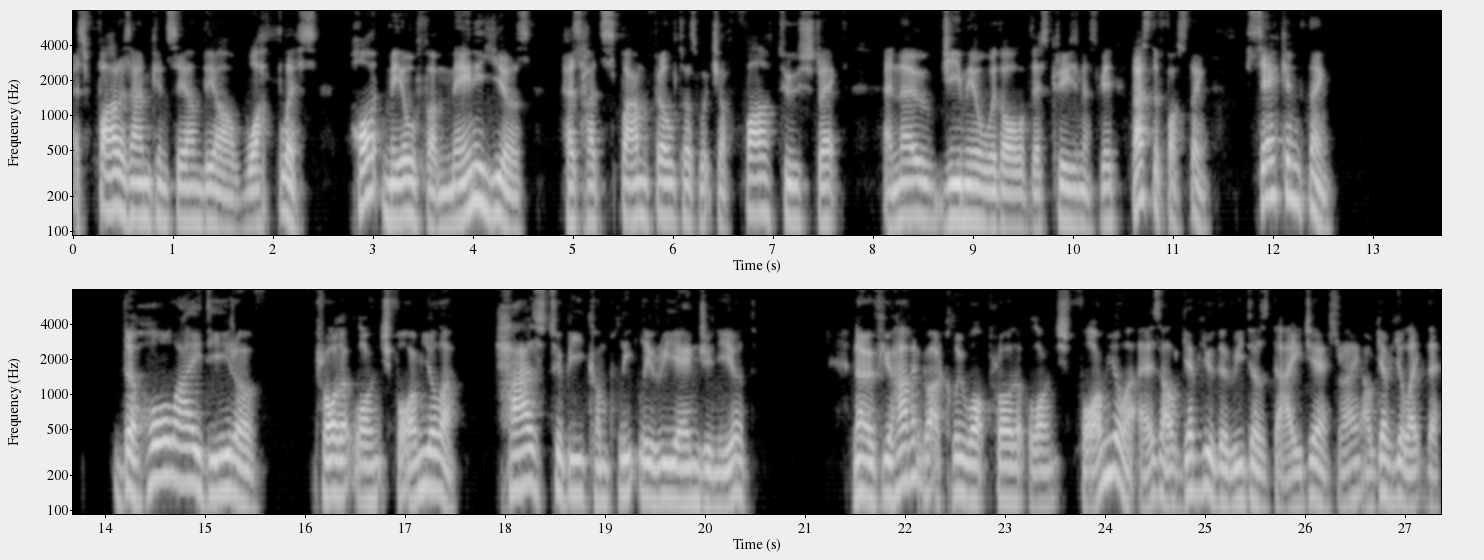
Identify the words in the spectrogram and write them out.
as far as I'm concerned, they are worthless. Hotmail for many years has had spam filters which are far too strict, and now Gmail with all of this craziness. That's the first thing. Second thing, the whole idea of product launch formula has to be completely re-engineered. Now, if you haven't got a clue what product launch formula is, I'll give you the Reader's Digest, right? I'll give you like the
